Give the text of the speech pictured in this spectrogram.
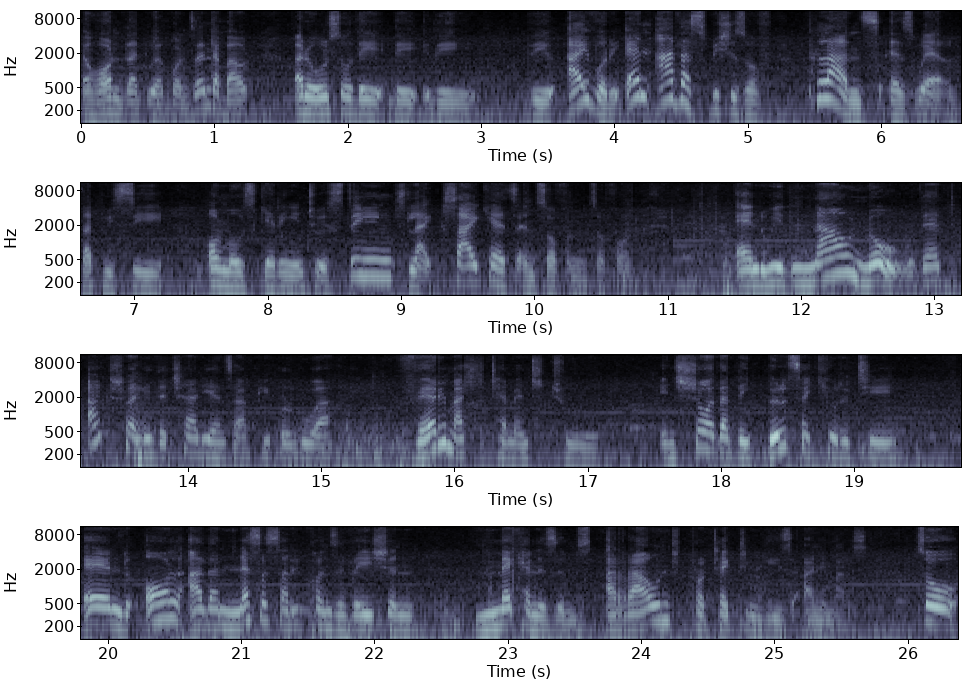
a horn that we're concerned about but also the, the, the, the ivory and other species of plants as well that we see almost getting into extinct like cycads and so on and so forth and we now know that actually the Chadians are people who are very much determined to ensure that they build security and all other necessary conservation mechanisms around protecting these animals. So,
